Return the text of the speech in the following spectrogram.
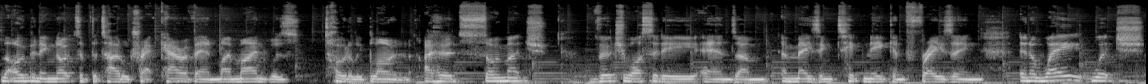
the opening notes of the title track Caravan, my mind was totally blown. I heard so much virtuosity and um, amazing technique and phrasing in a way which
